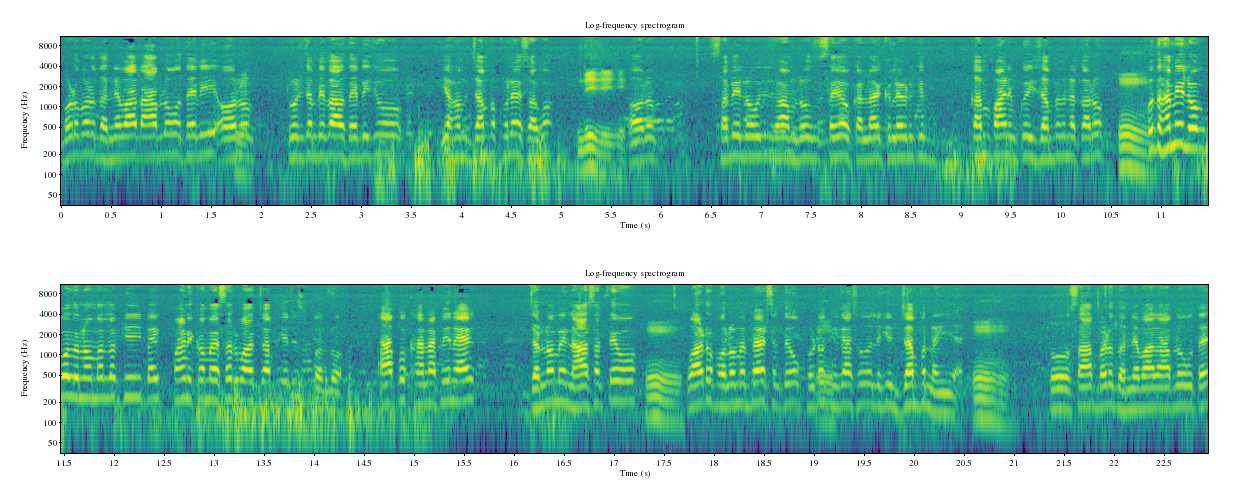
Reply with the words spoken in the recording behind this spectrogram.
बड़ो बड़ो धन्यवाद आप लोगों से भी और टूरिज़्म विभाग से भी जो ये हम जंप खुले सको जी जी जी। और सभी लोग जो हम लोग सहयोग कर रहे हैं कि कम पानी में कोई जंप न करो। हम्म। खुद हम ही लोग बोल रहे मतलब कि भाई पानी कम है सर जंप के कर लो। आपको खाना पीना है झरनों में नहा सकते हो हम्म। वाटरफॉलों में बैठ सकते हो फ़ोटो खिंचा सकते हो लेकिन जंप नहीं है। हम्म। तो साहब बड़े धन्यवाद आप लोग से।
